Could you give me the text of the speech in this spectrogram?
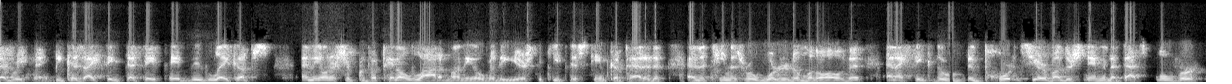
everything because I think that they've paid the Lacobs and the ownership group have paid a lot of money over the years to keep this team competitive, and the team has rewarded them with all of it. And I think the importance here of understanding that that's over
